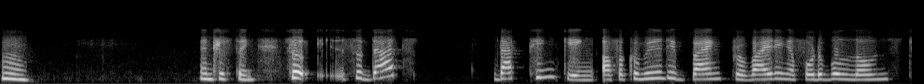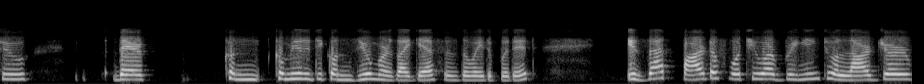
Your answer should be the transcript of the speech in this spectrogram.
Hmm. Interesting. So, so that that thinking of a community bank providing affordable loans to their con- community consumers, I guess, is the way to put it. Is that part of what you are bringing to a larger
